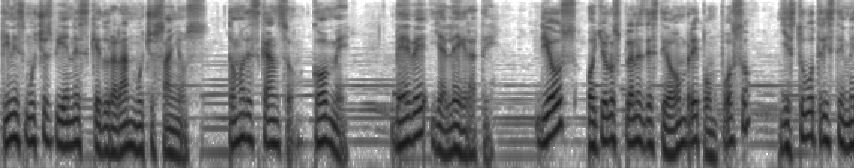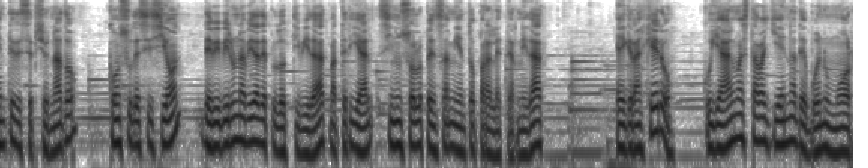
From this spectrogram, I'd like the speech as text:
tienes muchos bienes que durarán muchos años. Toma descanso, come, bebe y alégrate. Dios oyó los planes de este hombre pomposo y estuvo tristemente decepcionado con su decisión de vivir una vida de productividad material sin un solo pensamiento para la eternidad. El granjero, cuya alma estaba llena de buen humor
